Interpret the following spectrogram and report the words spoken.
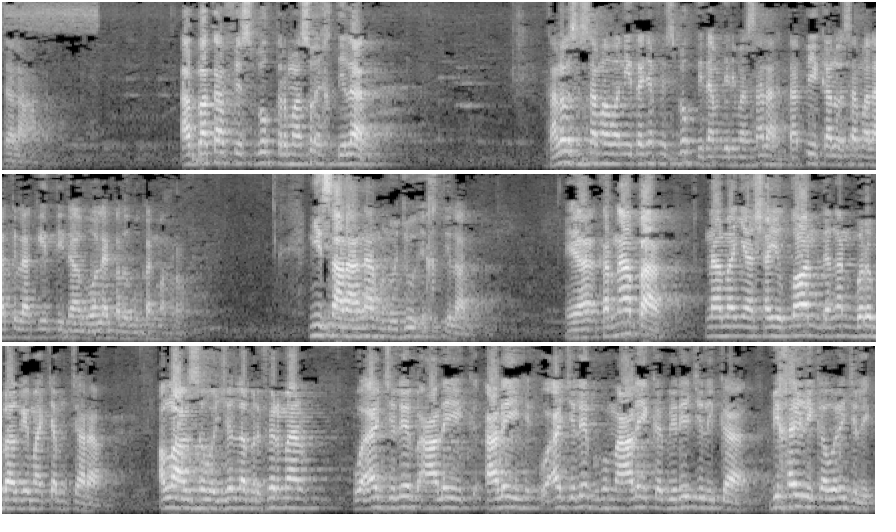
taala. Apakah Facebook termasuk ikhtilat? Kalau sesama wanitanya Facebook tidak menjadi masalah, tapi kalau sama laki-laki tidak boleh kalau bukan mahram. Ini sarana menuju ikhtilaf. Ya, karena apa? Namanya syaitan dengan berbagai macam cara. Allah Azza wa Jalla berfirman, "Wa ajlib 'alaik 'alaihi wa ajlibhum 'alaika birijlika bi khailika wa rijlik."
